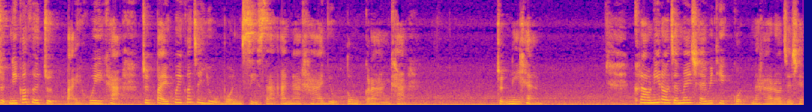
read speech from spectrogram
จุดนี้ก็คือจุดปลายหุยค่ะ จุดปลายหุยก็จะอยู่บนศีรษะอนาคาอยู่ตรงกลางค่ะ จุดนี้ค่ะ คราวนี้เราจะไม่ใช้วิธีกดนะคะ เราจะใช้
